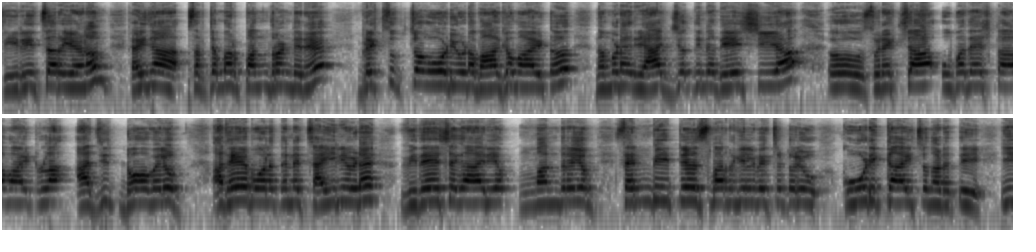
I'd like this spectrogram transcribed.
തിരിച്ചറിയണം. കഴിഞ്ഞ സെപ്റ്റംബർ പന്ത്രണ്ടിന് ബ്രിക്സ് ഉച്ചകോടിയുടെ ഭാഗമായിട്ട് നമ്മുടെ രാജ്യത്തിന്റെ ദേശീയ സുരക്ഷാ ഉപദേഷ്ടാവായിട്ടുള്ള അജിത് ഡോവലും അതേപോലെ തന്നെ ചൈനയുടെ വിദേശകാര്യ മന്ത്രിയും സെന്റ് പീറ്റേഴ്സ്ബർഗിൽ വെച്ചിട്ടൊരു കൂടിക്കാഴ്ച നടത്തി. ഈ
